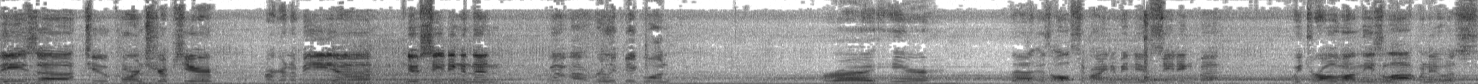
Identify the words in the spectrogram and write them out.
These uh, two corn strips here are going to be uh, new seeding, and then we have a really big one right here that is also going to be new seeding, but we drove on these a lot when it was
